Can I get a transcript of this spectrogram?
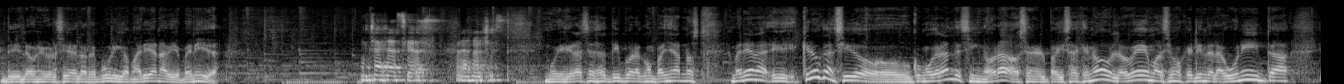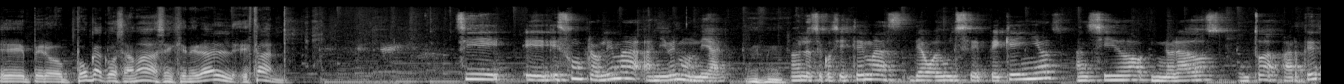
de la Universidad de la República. Mariana, bienvenida. Muchas gracias. Buenas noches. Muy bien, gracias a ti por acompañarnos. Mariana, eh, creo que han sido como grandes ignorados en el paisaje, ¿no? Lo vemos, decimos que linda lagunita, eh, pero poca cosa más. En general están. Sí, eh, es un problema a nivel mundial. Los ecosistemas de agua dulce pequeños han sido ignorados en todas partes.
